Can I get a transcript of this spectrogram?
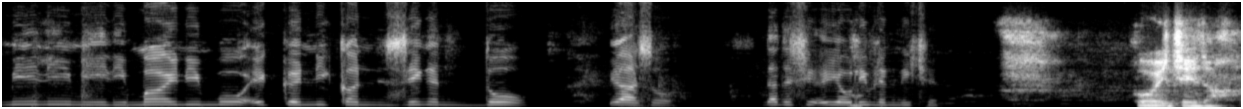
mini, mini, mini, mo. Ik kan niet kan zingen do. Ja, zo. Dat is jouw lievelingsliedje. Hoe weet je dat?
